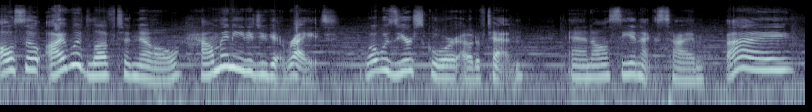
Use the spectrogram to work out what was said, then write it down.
Also, I would love to know how many did you get right? What was your score out of 10? And I'll see you next time. Bye!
